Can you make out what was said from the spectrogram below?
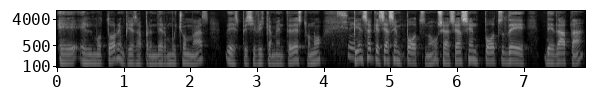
eh, el motor empieza a aprender mucho más específicamente de esto, ¿no? Piensa que se hacen pods, ¿no? O sea, se hacen pods de, de data.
